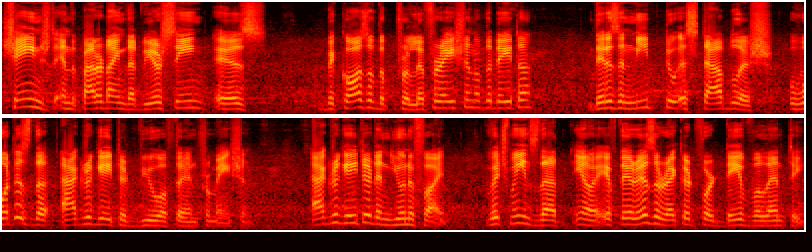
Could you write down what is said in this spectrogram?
change in the paradigm that we are seeing is because of the proliferation of the data, there is a need to establish what is the aggregated view of the information. Aggregated and unified, which means that you know, if there is a record for Dave Vellante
